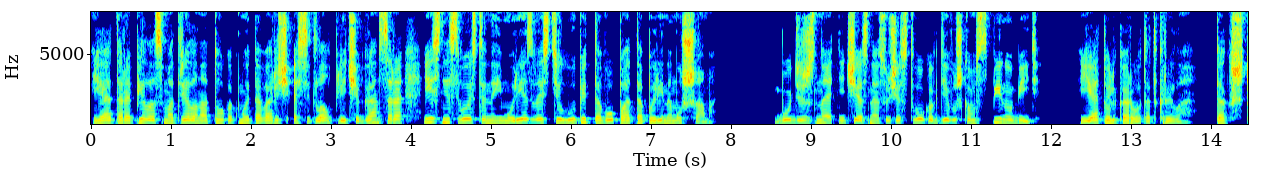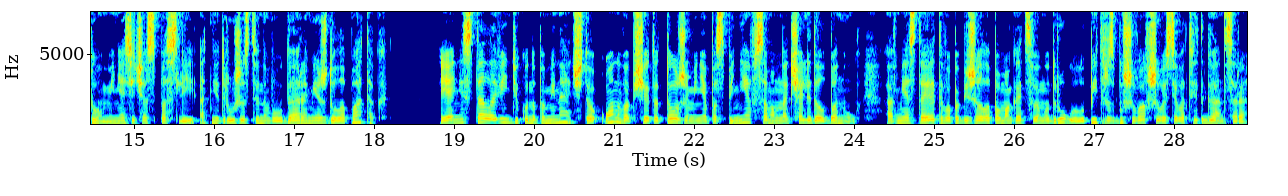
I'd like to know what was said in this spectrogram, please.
я оторопела смотрела на то, как мой товарищ оседлал плечи Гансера и с несвойственной ему резвостью лупит того по оттопыренным ушам. «Будешь знать, нечестное существо, как девушкам в спину бить!» Я только рот открыла. «Так что, меня сейчас спасли от недружественного удара между лопаток?» Я не стала Винтику напоминать, что он вообще-то тоже меня по спине в самом начале долбанул, а вместо этого побежала помогать своему другу лупить разбушевавшегося в ответ Гансера,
